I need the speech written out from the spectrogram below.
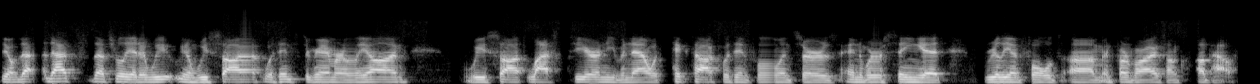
you know, that, that's, that's really it. And we, you know, we saw it with Instagram early on. We saw it last year and even now with TikTok with influencers, and we're seeing it really unfolds um, in front of our eyes on Clubhouse.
